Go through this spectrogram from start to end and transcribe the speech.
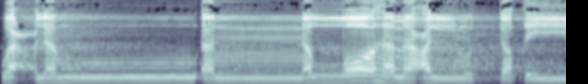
واعلموا ان الله مع المتقين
